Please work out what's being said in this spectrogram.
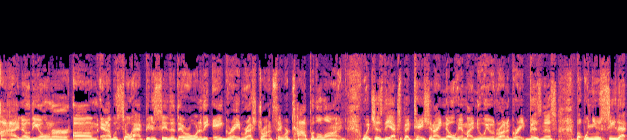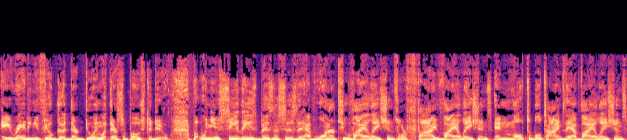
I, I know the owner, um, and I was so happy to see that they were one of the A grade restaurants. They were top of the line, which is the expectation. I know him. I knew he would run a great business. But when you see that A rating, you feel good. They're doing what they're supposed to do. But when you see these businesses that have one or two violations or five violations and multiple times they have violations,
